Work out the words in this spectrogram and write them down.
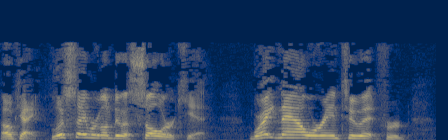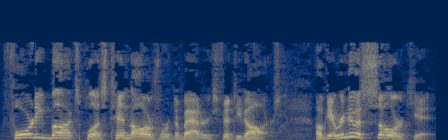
Okay, let's say we're going to do a solar kit. Right now we're into it for 40 bucks plus $10 worth of batteries, $50. Okay, we're going to do a solar kit.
